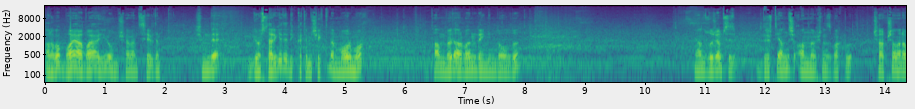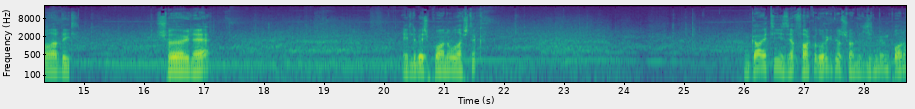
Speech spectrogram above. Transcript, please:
Araba baya baya iyi olmuş ben sevdim. Şimdi gösterge de dikkatimi çekti de mor mor. Tam böyle arabanın renginde oldu. Yalnız hocam siz drift yanlış anlamışsınız. Bak bu çarpışan arabalar değil. Şöyle 55 puana ulaştık. Gayet iyiyiz ya. Farka doğru gidiyoruz şu anda. 20 bin puanı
